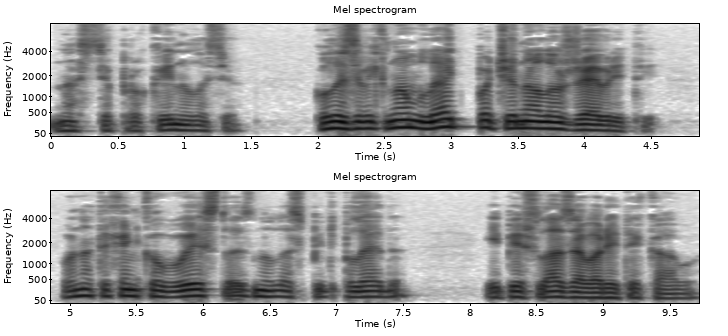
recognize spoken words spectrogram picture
Настя прокинулася. Коли з вікном ледь починало жевріти, вона тихенько вислизнула з-під пледа і пішла заварити каву.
